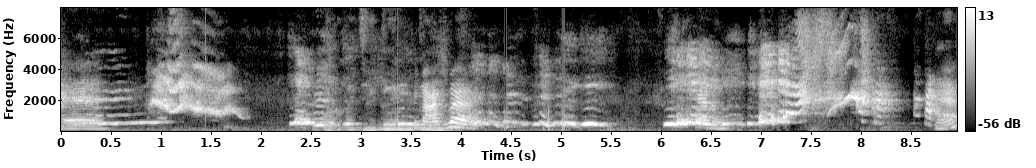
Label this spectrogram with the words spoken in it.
হ্যাঁ। তুমি আসবা? কেন? হ্যাঁ?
